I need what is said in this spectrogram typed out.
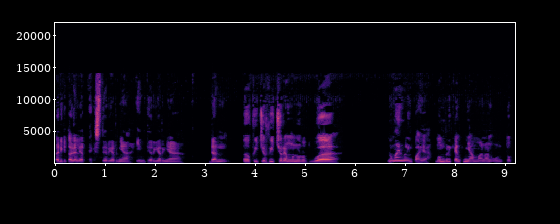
Tadi kita udah lihat eksteriornya, interiornya, dan uh, feature-feature yang menurut gue lumayan melimpah ya. Memberikan kenyamanan untuk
